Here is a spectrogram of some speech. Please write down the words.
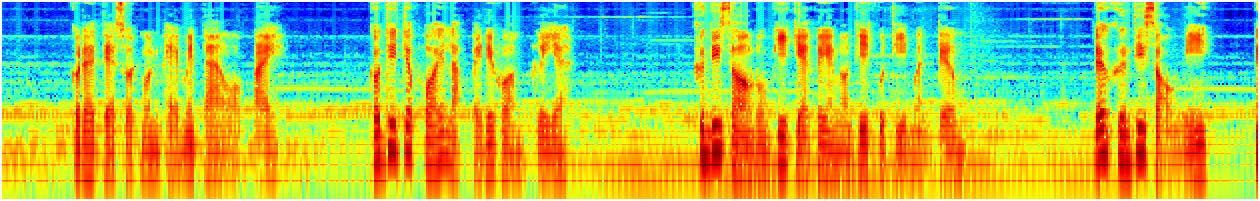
ๆ ก็ได้แต่สวดมนต์แผ่เมตตาออกไปก่อนที่จะพลอยหลับไปด้วยความเพลียคืนที่สองหลวงพี่แกก็ยังนอนที่กุฏิเหมือนเดิม แล้วคืนที่สองนี้ใน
